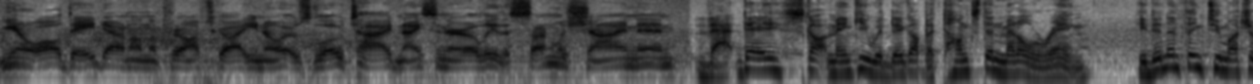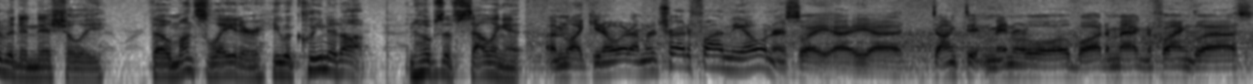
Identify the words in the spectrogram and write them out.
you know all day down on the Penobscot. You know, it was low tide, nice and early. The sun was shining. That day, Scott Mankey would dig up a tungsten metal ring. He didn't think too much of it initially, though months later he would clean it up in hopes of selling it. I'm like, you know what? I'm going to try to find the owner. So I, I uh, dunked it in mineral oil, bought a magnifying glass.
